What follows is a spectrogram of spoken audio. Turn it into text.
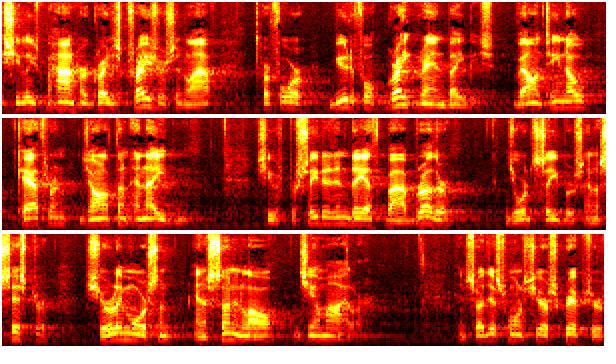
she leaves behind her greatest treasures in life, her four beautiful great grandbabies, Valentino, Catherine, Jonathan, and Aiden. She was preceded in death by a brother, George Siebers, and a sister, Shirley Morrison, and a son-in-law, Jim Eiler. And so I just want to share scripture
